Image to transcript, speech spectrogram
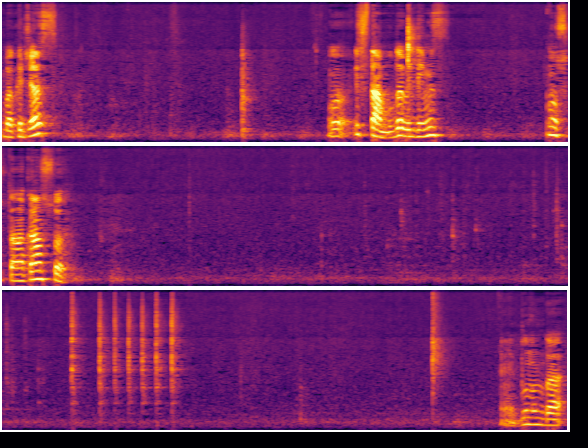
bakacağız. Bu İstanbul'da bildiğimiz musluktan akan su. Bunun da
